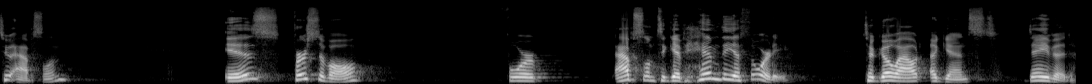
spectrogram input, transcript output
to Absalom is, first of all, for Absalom to give him the authority to go out against David.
